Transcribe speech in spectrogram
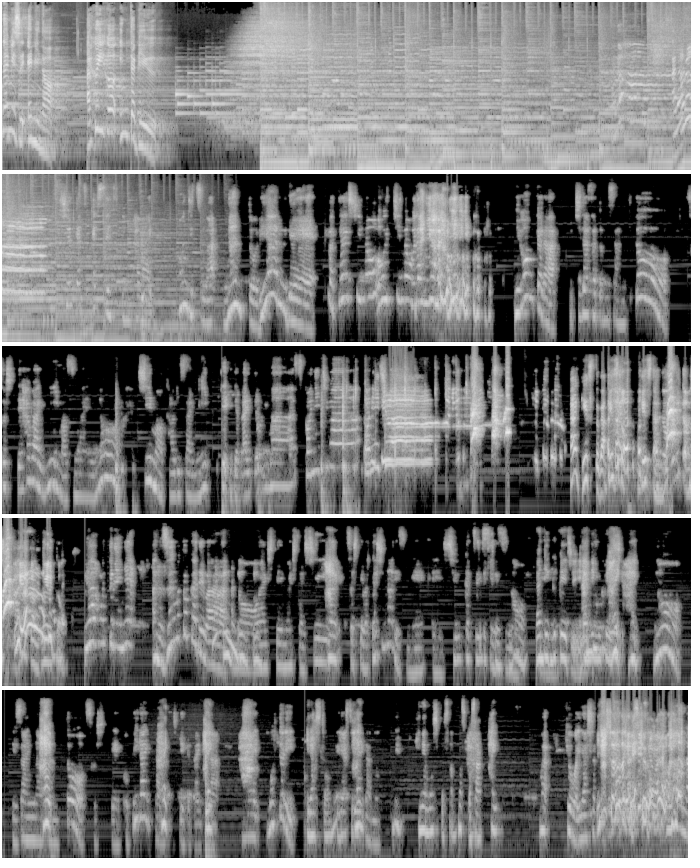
船水恵美のアフイゴインタビュー。アロハ就活エッセンス in ハワイ本日はなんとリアルで私のお家の裏庭に 日本から内田さとみさんとそしてハワイに今お住まいのシーモアかおりさんに来ていただいております。こんにちは。こんにちは。あ、ゲストが。ゲスト、ゲスト。あの、ウェルカムしてウェルくれカム、ウェルカム。いや、本当にね、あの、ズームとかでは、うんあの、お会いしていましたし、はい。そして私のですね、えー終活エッセンスのランディングページ。ランディングページ。はいはいのデザイナーさんと、そしてコピーライターはいが来ていただいた、はい、もう一人イラストをイね。ラストレーターのね、ひねもすこさん。モスコさん。はい。今日はいらっしゃいらっしゃらないですけど。日本に。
